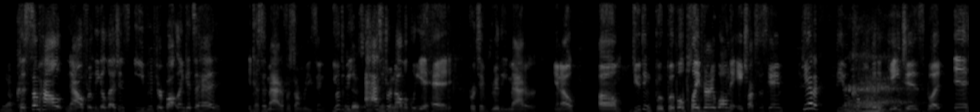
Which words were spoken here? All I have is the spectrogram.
Because yeah. somehow now for League of Legends, even if your bot lane gets ahead, it doesn't matter for some reason. You have to be astronomically mm-hmm. ahead for it to really matter. You know. Um, do you think B- Bwipo played very well in the Aatrox this game? He had a few couple of good engages, but eh.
